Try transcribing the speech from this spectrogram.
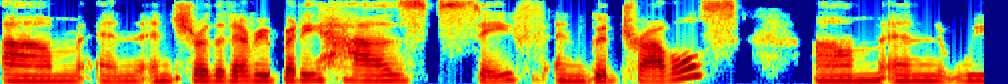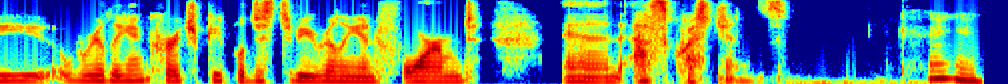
um, and ensure that everybody has safe and good travels. Um, and we really encourage people just to be really informed and ask questions. Okay.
